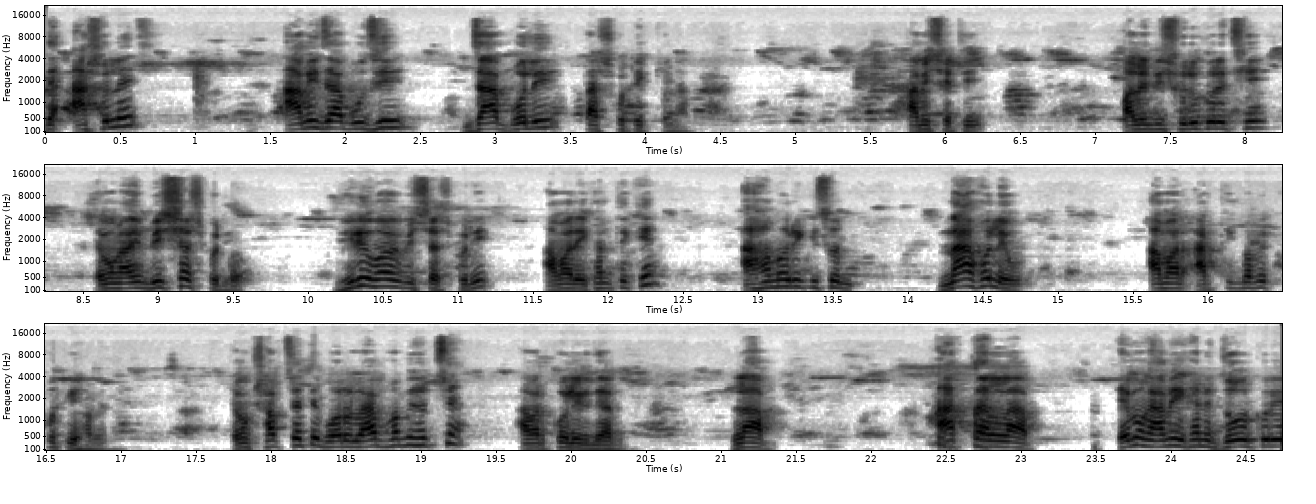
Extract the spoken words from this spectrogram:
যে আসলে আমি যা বুঝি, যা বলি তা সঠিক কিনা। আমি সেটি অলরেডি শুরু করেছি এবং আমি বিশ্বাস করি, দৃঢ়ভাবে বিশ্বাস করি, আমার এখান থেকে আহামরি কিছু না হলেও আমার আর্থিকভাবে ক্ষতি হবে না। এবং সবচেয়ে বড় লাভ হবে হচ্ছে আমার কলিরদার লাভ, আত্মার লাভ। এবং আমি এখানে জোর করে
